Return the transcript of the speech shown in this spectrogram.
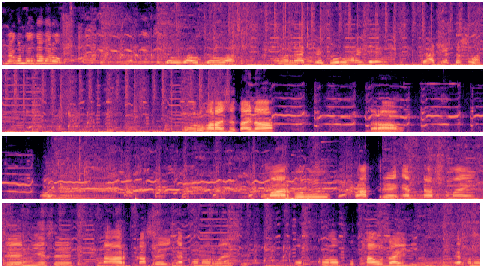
তুমি এখন বলতে পারো। বাবা বাবা। আমার রাত্রে গরু হারাইছে রাত একটার সময়। গরু হারাইছে তাই না? দাঁড়াও। তোমার গরু রাত্রে একটার সময় যে নিয়েছে তার কাছেই এখনও রয়েছে। কখনো কোথাও যায়নি এখনও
